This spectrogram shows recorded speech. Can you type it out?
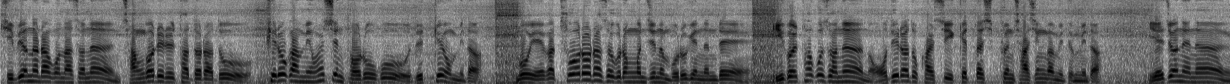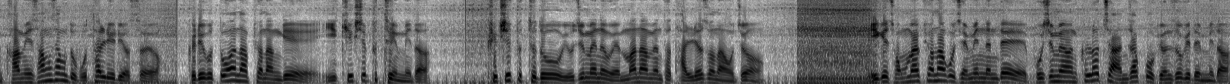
기변을 하고 나서는 장거리를 타더라도 피로감이 훨씬 덜 오고 늦게 옵니다. 뭐 얘가 투어러라서 그런 건지는 모르겠는데 이걸 타고서는 어디라도 갈 수 있겠다 싶은 자신감이 듭니다. 예전에는 감히 상상도 못할 일이었어요. 그리고 또 하나 편한 게이 퀵시프트입니다. 퀵시프트도 요즘에는 웬만하면 다 달려서 나오죠. 이게 정말 편하고 재밌는데 보시면 클러치 안 잡고 변속이 됩니다.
